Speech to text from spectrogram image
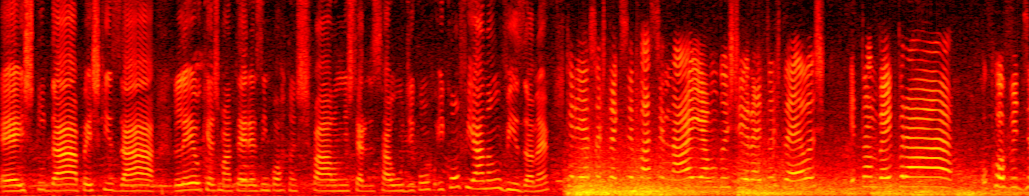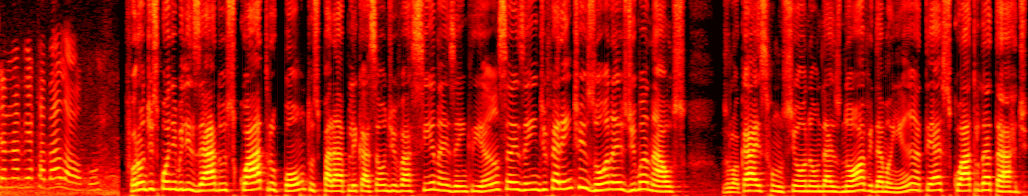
É, estudar, pesquisar, ler o que as matérias importantes falam, Ministério da Saúde e confiar na Anvisa, né? Crianças têm que se vacinar é um dos direitos delas e também para o Covid-19 acabar logo. Foram disponibilizados quatro pontos para a aplicação de vacinas em crianças em diferentes zonas de Manaus. Os locais funcionam das nove da manhã até as quatro da tarde.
